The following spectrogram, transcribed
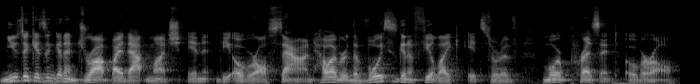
music isn't going to drop by that much in the overall sound. However, the voice is going to feel like it's sort of more present overall.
